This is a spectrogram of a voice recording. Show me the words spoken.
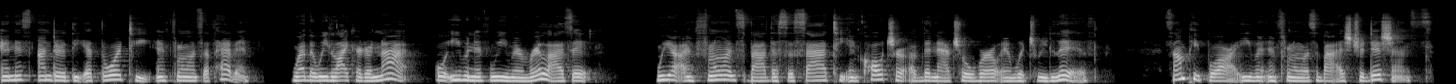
and is under the authority influence of heaven. Whether we like it or not, or even if we even realize it, we are influenced by the society and culture of the natural world in which we live. Some people are even influenced by its traditions.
